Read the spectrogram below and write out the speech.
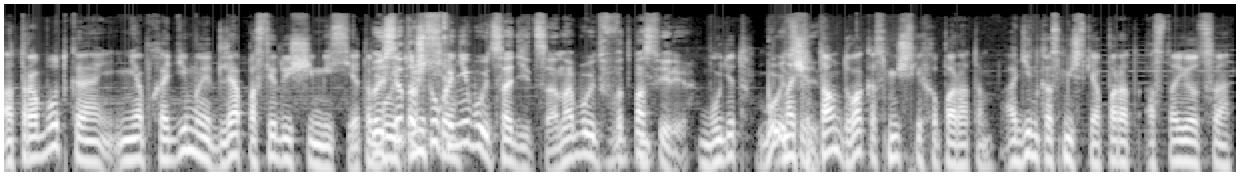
отработка, необходимая для последующей миссии. Это То есть эта штука не будет садиться, она будет в атмосфере. Будет. Будет Значит, там два космических аппарата. Один космический аппарат остается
